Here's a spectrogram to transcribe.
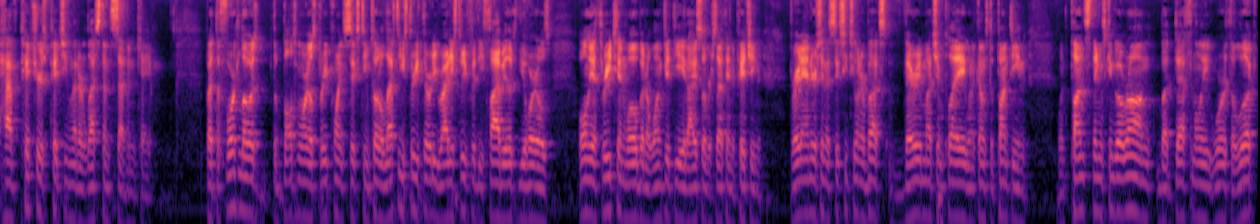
have pitchers pitching that are less than seven K. But the fourth lowest, the Baltimore Orioles, 3.6 team total. Lefties 330, righties 355. You look at the Orioles, only a 310 WOBA and a 158 ISO versus left-handed pitching. Brett Anderson at 6,200 bucks, very much in play when it comes to punting. When punts, things can go wrong, but definitely worth a look.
